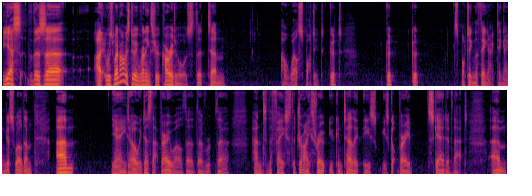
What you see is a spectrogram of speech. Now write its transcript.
yes, there's a. I, it was when I was doing running through corridors that. Um, oh, well spotted. Good, good, good spotting the thing acting, Angus. Well done. Um, yeah, he oh he does that very well. The the the hand to the face, the dry throat. You can tell it, he's he's got very scared of that. Um,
